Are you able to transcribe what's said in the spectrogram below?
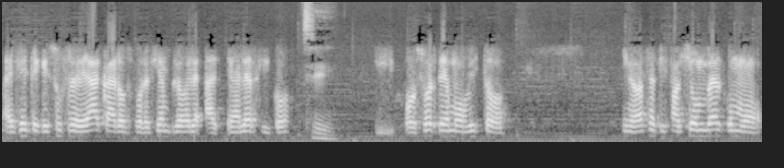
hay gente que sufre de ácaros, por ejemplo, es alérgico. Sí. Y por suerte hemos visto y nos da satisfacción ver cómo,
